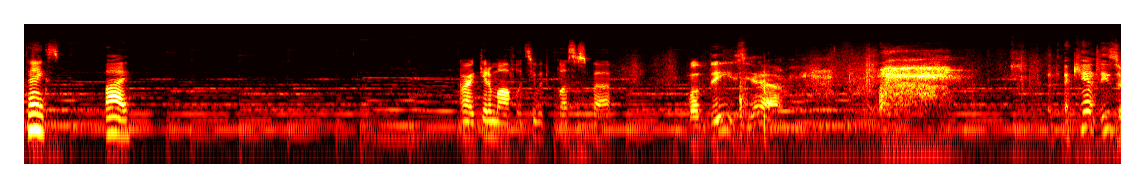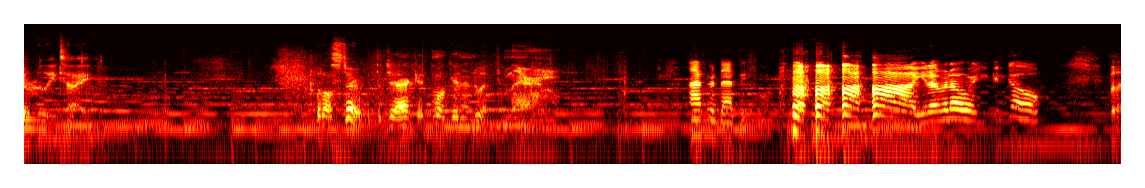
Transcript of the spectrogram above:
Thanks. Bye. All right, get them off. Let's see what the fuss is about. Well, these, yeah, I mean. I can't, these are really tight. But I'll start with the jacket. And we'll get into it from there. I've heard that before. you never know where you can go. But uh,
